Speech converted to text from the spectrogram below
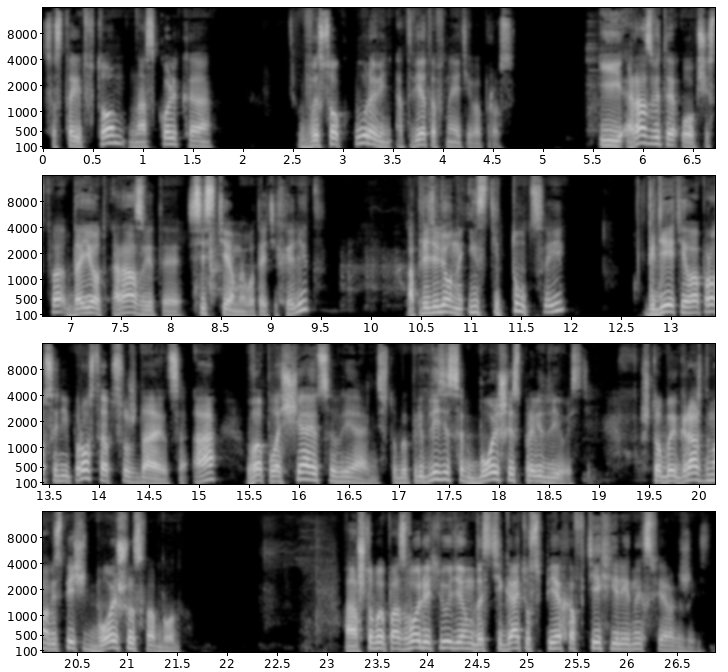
состоит в том, насколько высок уровень ответов на эти вопросы. И развитое общество дает развитые системы вот этих элит, определенные институции, где эти вопросы не просто обсуждаются, а воплощаются в реальность, чтобы приблизиться к большей справедливости, чтобы гражданам обеспечить большую свободу, а чтобы позволить людям достигать успеха в тех или иных сферах жизни.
